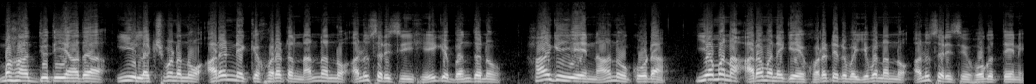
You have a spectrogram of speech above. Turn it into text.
ಮಹಾದ್ಯುತಿಯಾದ ಈ ಲಕ್ಷ್ಮಣನು ಅರಣ್ಯಕ್ಕೆ ಹೊರಟ ನನ್ನನ್ನು ಅನುಸರಿಸಿ ಹೇಗೆ ಬಂದನು? ಹಾಗೆಯೇ ನಾನು ಕೂಡ ಯಮನ ಅರಮನೆಗೆ ಹೊರಟಿರುವ ಇವನನ್ನು ಅನುಸರಿಸಿ ಹೋಗುತ್ತೇನೆ.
